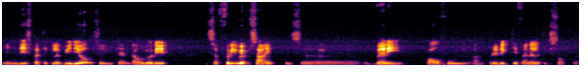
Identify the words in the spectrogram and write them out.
in this particular video, so you can download it. It's a free website. It's a very powerful uh, predictive analytics software.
